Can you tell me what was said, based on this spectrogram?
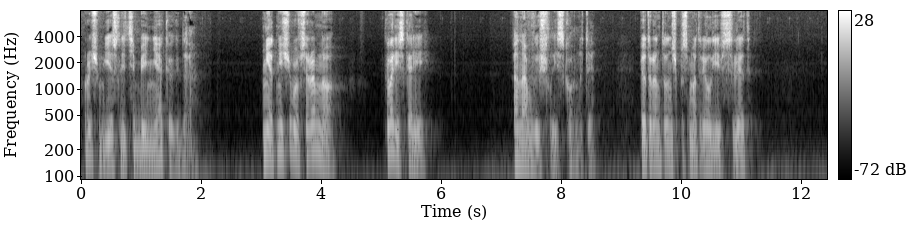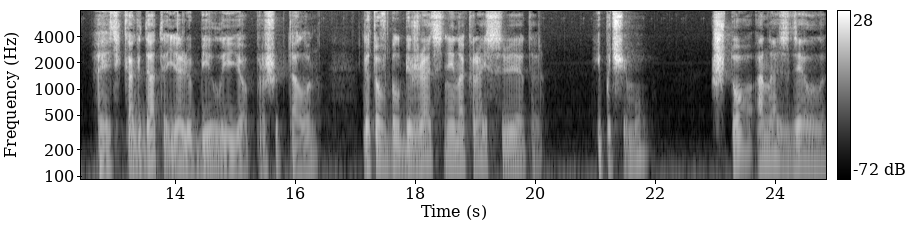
впрочем, если тебе некогда...» «Нет, ничего, все равно. Говори скорей». Она вышла из комнаты. Петр Антонович посмотрел ей вслед. «А ведь когда-то я любил ее», — прошептал он. Готов был бежать с ней на край света. И почему? Что она сделала?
